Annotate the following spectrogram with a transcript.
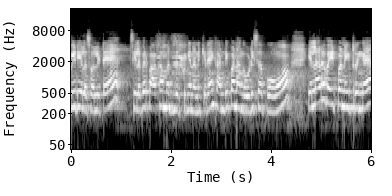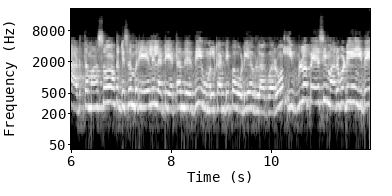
வீடியோவில் சொல்லிட்டேன். சில பேர் பார்க்காம இருந்திருப்பீங்கன்னு நினைக்கிறேன். கண்டிப்பாக நாங்கள் ஒடிசா போவோம். எல்லாரும் வெயிட் பண்ணிட்டு இருங்க. அடுத்த மாதம் டிசம்பர் ஏழு இல்லாட்டி எட்டாம் தேதி உங்களுக்கு கண்டிப்பாக ஒடியா விலாக் வரும். இவ்வளோ பேசி மறுபடியும் இதே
